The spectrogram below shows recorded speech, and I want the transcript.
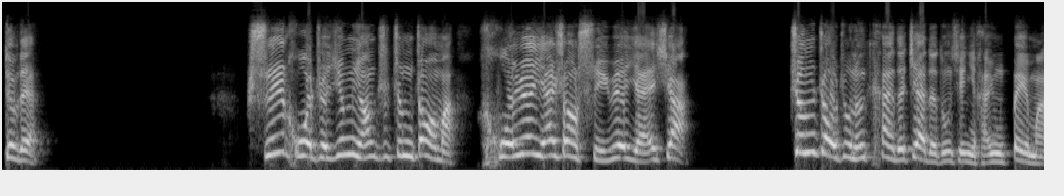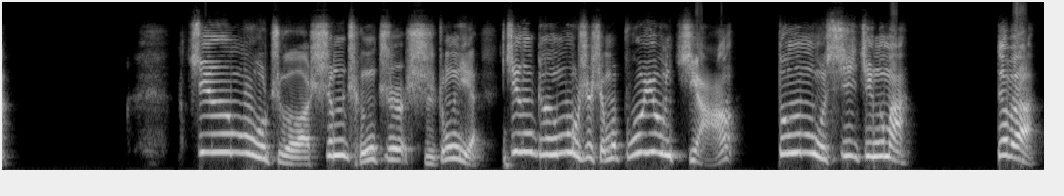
对不对？水火者阴阳之征兆嘛，火曰炎上，水曰炎下，征兆就能看得见的东西，你还用背吗？金木者生成之始终也，金跟木是什么？不用讲，东木西金嘛，对吧？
